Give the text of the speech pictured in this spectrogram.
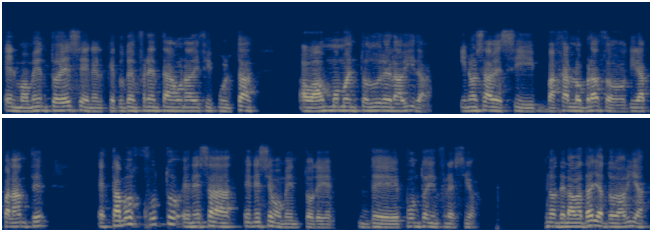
el momento ese en el que tú te enfrentas a una dificultad o a un momento duro de la vida y no sabes si bajar los brazos o tirar para adelante, estamos justo en, esa, en ese momento de, de punto de inflexión, donde la batalla todavía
